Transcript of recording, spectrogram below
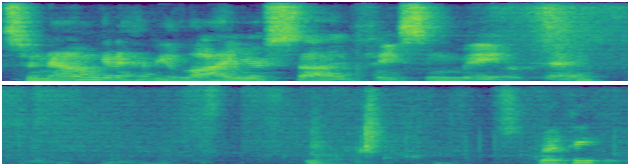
So now I'm going to have you lie on your side facing me, okay? I think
